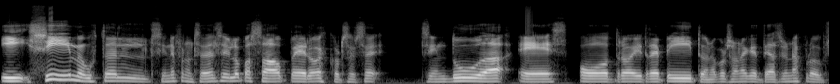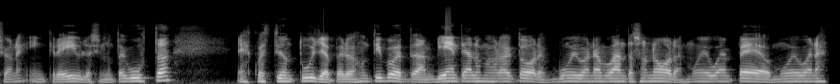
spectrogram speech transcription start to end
Y sí, me gusta el cine francés del siglo pasado, pero Scorsese sin duda es otro, y repito, una persona que te hace unas producciones increíbles. Si no te gusta, es cuestión tuya, pero es un tipo que también tiene los mejores actores, muy buenas bandas sonoras, muy buen peo, muy buenas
